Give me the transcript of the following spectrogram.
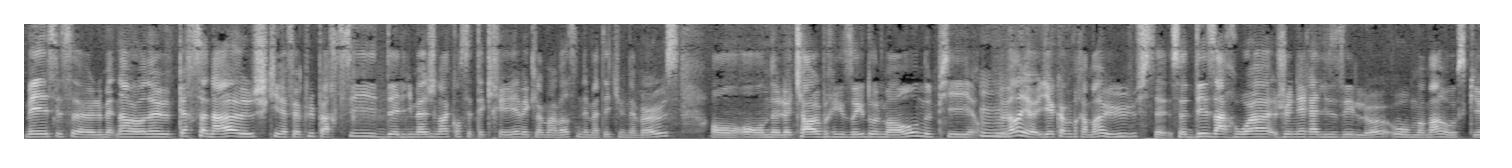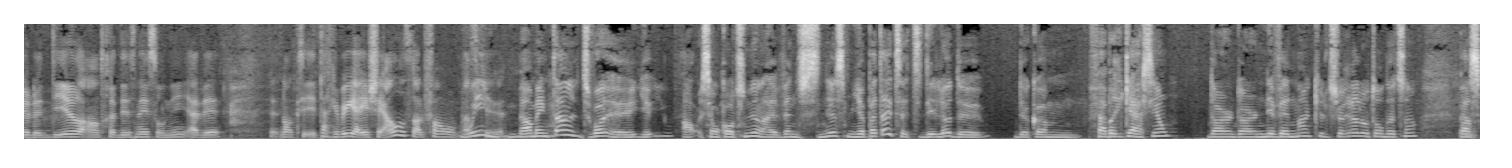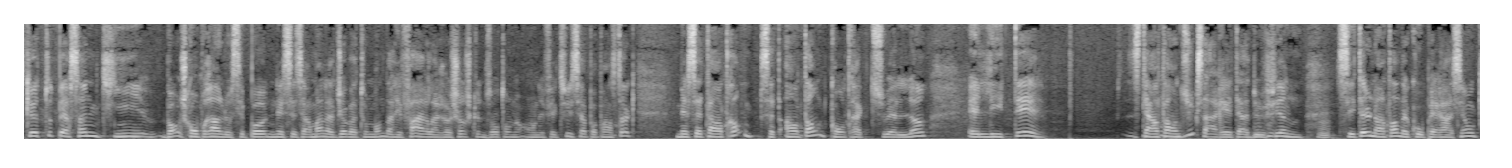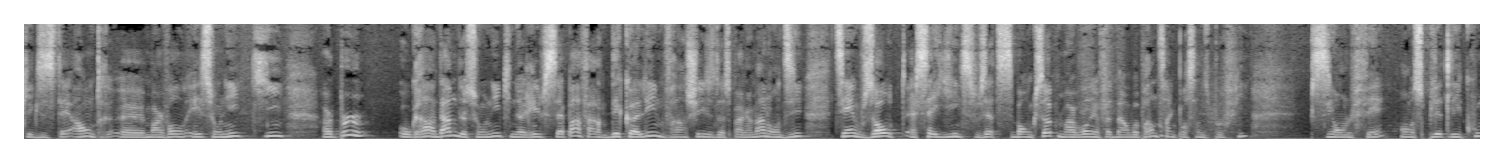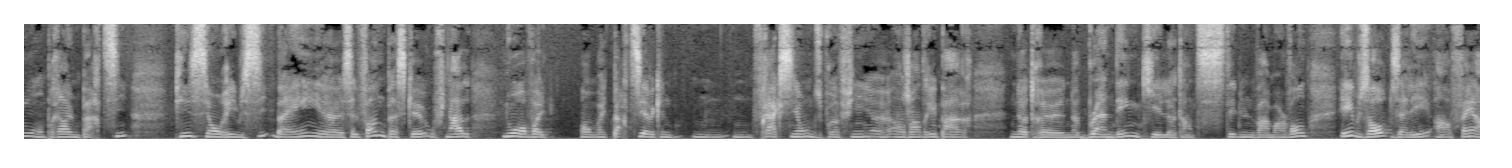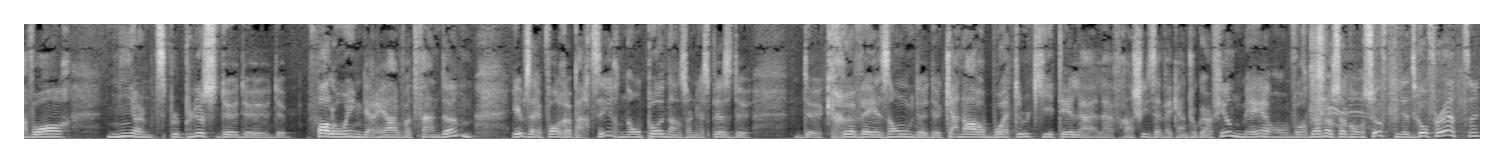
mais c'est ça. Maintenant, on a un personnage qui ne fait plus partie de l'imaginaire qu'on s'était créé avec le Marvel Cinematic Universe. On, on a le cœur brisé, tout le monde. Puis, maintenant, il y, a, il y a comme vraiment eu ce, ce désarroi généralisé là au moment où ce que le deal entre Disney et Sony avait donc est arrivé à échéance dans le fond. parce Oui, que- mais en même temps, tu vois, euh, a- alors, si on continue dans la veine du cynisme, il y a peut-être cette idée-là de, de comme fabrication d'un, d'un événement culturel autour de ça. Parce que toute personne qui... Bon, je comprends, là, c'est pas nécessairement la job à tout le monde d'aller faire la recherche que nous autres, on, on effectue ici à Pop en Stock, mais cette entente, cette entente contractuelle-là, elle était... C'était entendu que ça arrêtait à deux films. C'était une entente de coopération qui existait entre euh, Marvel et Sony qui, un peu aux grandes dames de Sony qui ne réussissaient pas à faire décoller une franchise de Spider-Man, on dit tiens, vous autres, essayez si vous êtes si bon que ça. Puis Marvel a fait ben, on va prendre 5% du profit. Puis si on le fait, on split les coûts, on prend une partie. Puis si on réussit, ben euh, c'est le fun parce que au final, nous on va être on va être parti avec une, fraction du profit euh, engendré par notre, notre branding, qui est l'authenticité de l'univers Marvel. Et vous autres, vous allez enfin avoir mis un petit peu plus de, de, following derrière votre fandom et vous allez pouvoir repartir, non pas dans une espèce de, de crevaison, de, canard boiteux qui était la, franchise avec Andrew Garfield, mais on vous redonne un second souffle, puis let's go for it.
